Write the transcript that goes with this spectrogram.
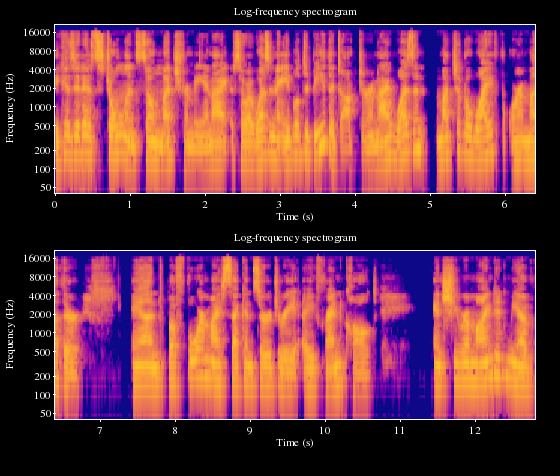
because it has stolen so much from me. And I, so I wasn't able to be the doctor and I wasn't much of a wife or a mother. And before my second surgery, a friend called and she reminded me of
